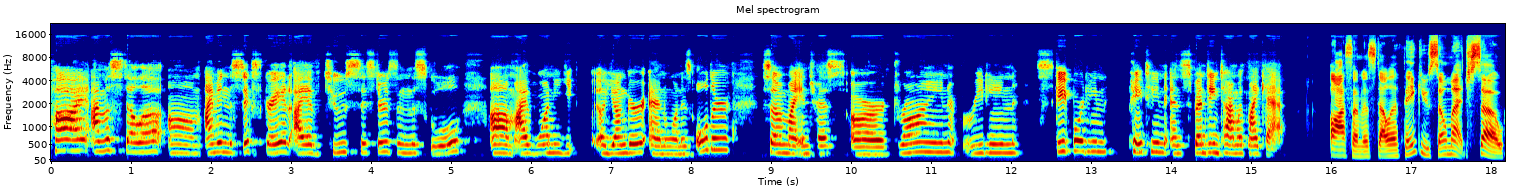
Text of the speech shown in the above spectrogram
Hi, I'm Estella. Um, I'm in the sixth grade. I have two sisters in the school. Um, I have one y- a younger and one is older. Some of my interests are drawing, reading, skateboarding, painting, and spending time with my cat. Awesome, Estella. Thank you so much. So,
